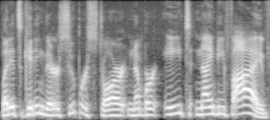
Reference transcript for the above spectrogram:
but it's getting their superstar number 895.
